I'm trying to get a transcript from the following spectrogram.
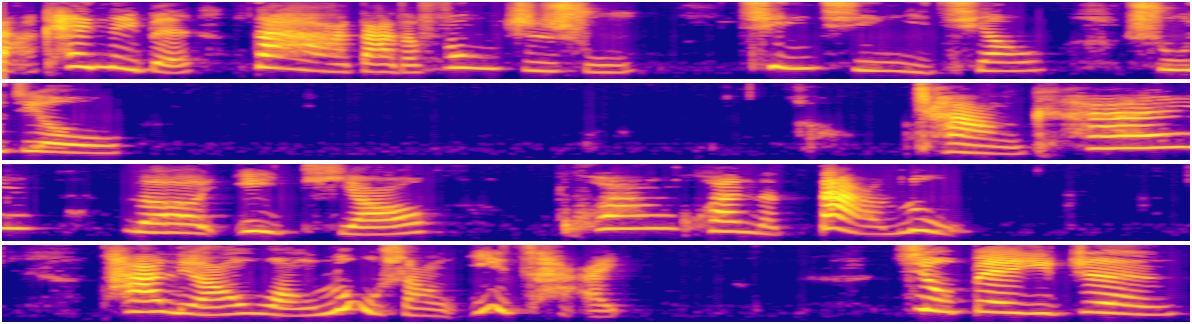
打开那本。大大的风之书，轻轻一敲，书就敞开了一条宽宽的大路。他俩往路上一踩，就被一阵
